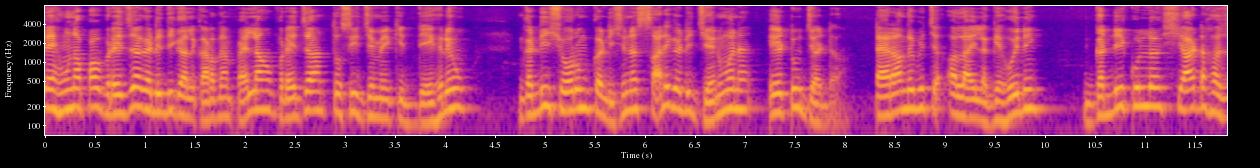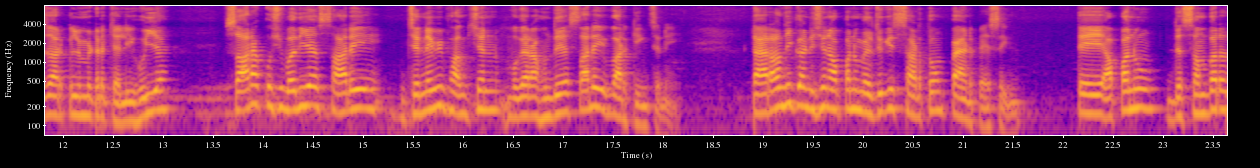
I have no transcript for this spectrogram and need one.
ਤੇ ਹੁਣ ਆਪਾਂ ਵਰੇਜਾ ਗੱਡੀ ਦੀ ਗੱਲ ਕਰਦੇ ਹਾਂ ਪਹਿਲਾਂ। ਵਰੇਜਾ, ਤੁਸੀਂ ਜਿਵੇਂ ਕਿ ਦੇਖ ਰਹੇ ਹੋ, ਗੱਡੀ ਸ਼ੋਰੂਮ ਕੰਡੀਸ਼ਨ ਹੈ, ਸਾਰੀ ਗੱਡੀ ਜੈਨੂਇਨ ਹੈ, A to Z ਟਾਇਰਾਂ ਦੇ ਵਿੱਚ ਅਲਾਈ ਲੱਗੇ ਹੋਏ ਨੇ। ਗੱਡੀ ਕੁੱਲ 66000 ਕਿਲੋਮੀਟਰ ਚੱਲੀ ਹੋਈ ਹੈ। ਸਾਰਾ ਕੁਝ ਵਧੀਆ, ਸਾਰੇ ਜਿੰਨੇ ਵੀ ਫੰਕਸ਼ਨ ਵਗੈਰਾ ਹੁੰਦੇ ਆ, ਸਾਰੇ ਵਰਕਿੰਗ 'ਚ ਨੇ। ਟਾਇਰਾਂ ਦੀ ਕੰਡੀਸ਼ਨ ਆਪਾਂ ਨੂੰ ਮਿਲ ਜੂਗੀ 60 ਤੋਂ 65 ਪੈਸੇ ਤੇ ਆਪਾਂ ਨੂੰ ਦਸੰਬਰ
